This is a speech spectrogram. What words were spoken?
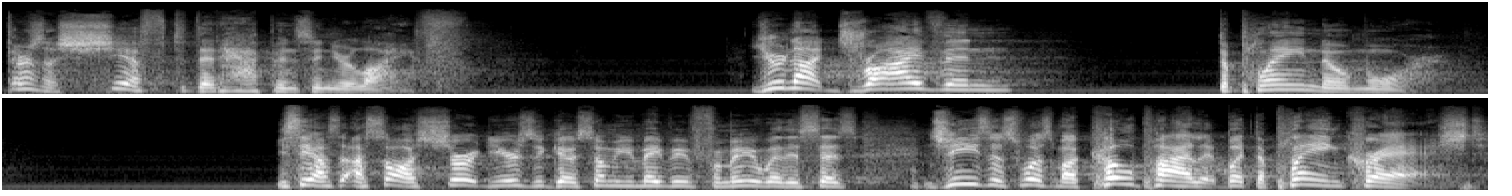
There's a shift that happens in your life. You're not driving the plane no more. You see, I, saw a shirt years ago, some of you may be familiar with it, says, Jesus was my co pilot, but the plane crashed.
